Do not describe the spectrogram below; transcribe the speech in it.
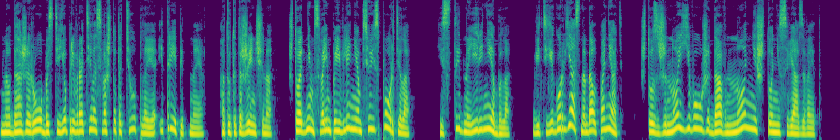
Но даже робость ее превратилась во что-то теплое и трепетное. А тут эта женщина, что одним своим появлением все испортила. И стыдно Ире не было, ведь Егор ясно дал понять, что с женой его уже давно ничто не связывает.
